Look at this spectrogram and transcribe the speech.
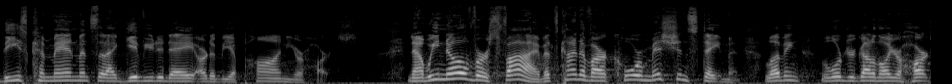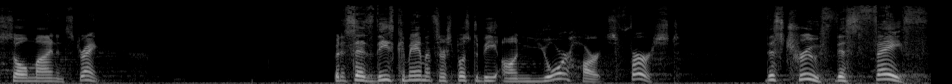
These commandments that I give you today are to be upon your hearts. Now, we know verse 5. It's kind of our core mission statement loving the Lord your God with all your heart, soul, mind, and strength. But it says these commandments are supposed to be on your hearts first. This truth, this faith,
